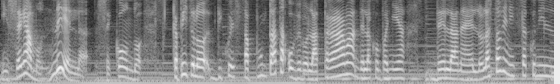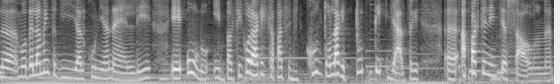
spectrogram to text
inseriamo nel secondo capitolo di questa puntata, ovvero la trama della compagnia dell'anello. La storia inizia con il modellamento di alcuni anelli e uno in particolare capace di controllare tutti gli altri eh, appartenenti a Sauron.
